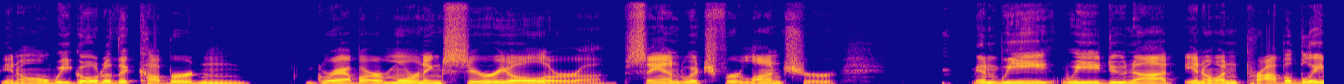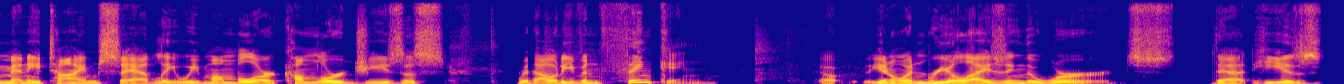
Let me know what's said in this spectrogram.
you know we go to the cupboard and grab our morning cereal or a sandwich for lunch or and we we do not you know and probably many times sadly we mumble our come lord jesus without even thinking uh, you know and realizing the words that he is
